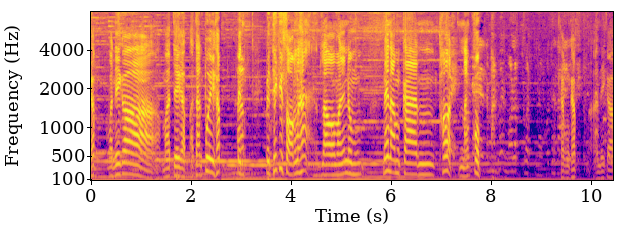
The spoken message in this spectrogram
ครับวันนี้ก็มาเจอกับอาจารย์ปุ้ยครับ เป็นเป็นเทคที่สองนะฮะเรามาแนะนำแนะนำการทอดหนังกบครับผมครับ อันนี้ก็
